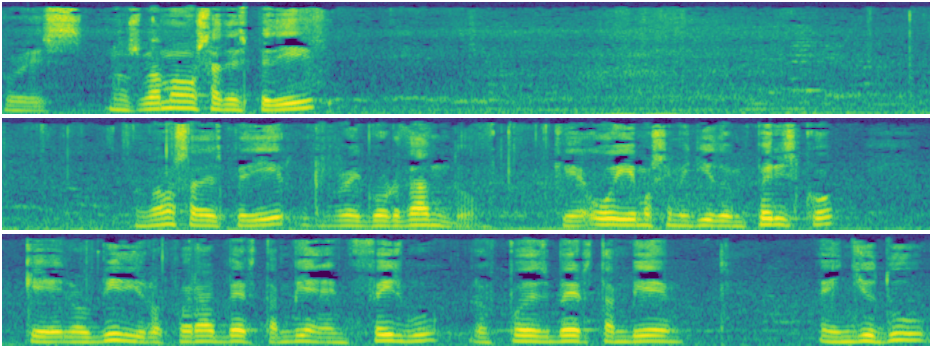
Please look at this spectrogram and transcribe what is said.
Pues nos vamos a despedir. Nos vamos a despedir recordando que hoy hemos emitido en Periscope, que los vídeos los podrás ver también en Facebook, los puedes ver también en YouTube.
